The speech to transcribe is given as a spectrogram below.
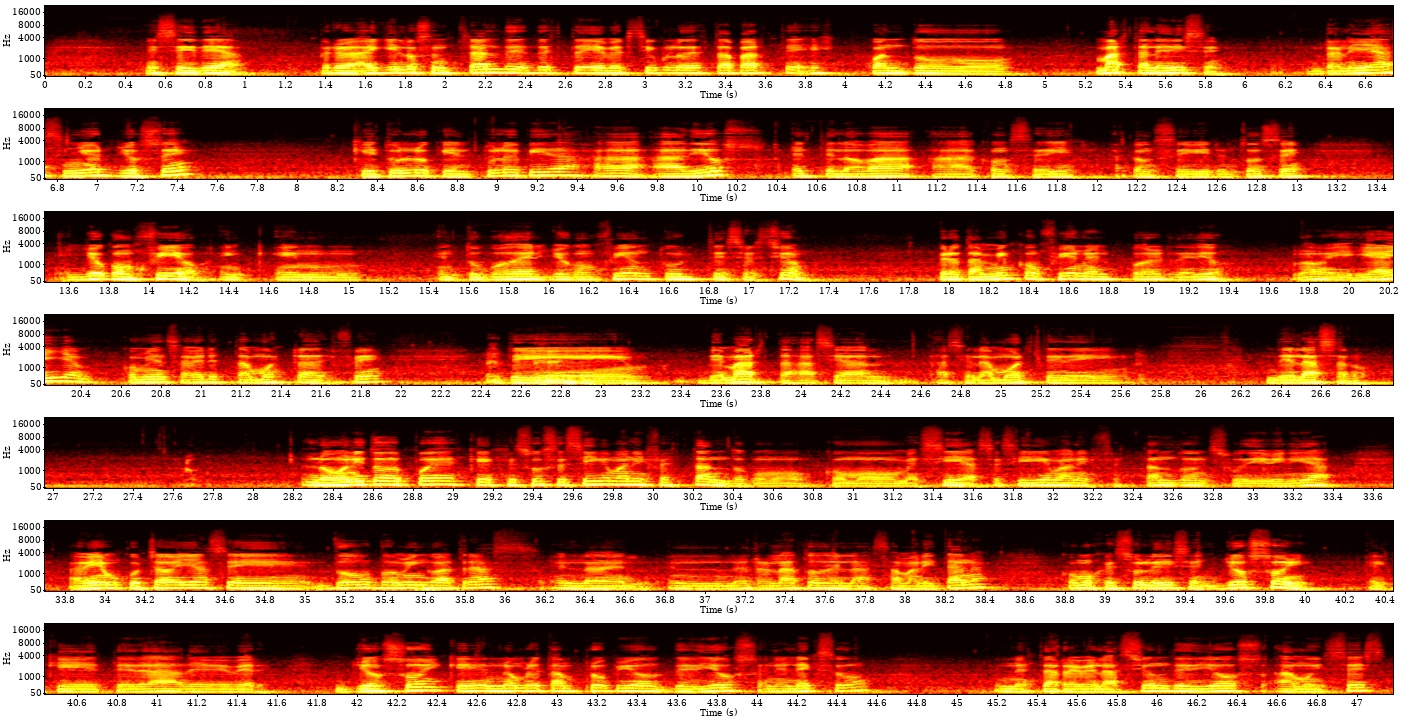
esa idea. Pero aquí lo central de, de este versículo, de esta parte, es cuando Marta le dice, en realidad, Señor, yo sé que tú lo que tú le pidas a, a Dios, Él te lo va a conceder. A concebir. Entonces, yo confío en, en- en tu poder, yo confío en tu intercesión, pero también confío en el poder de Dios. ¿no? Y, y ahí ya comienza a ver esta muestra de fe de, de Marta hacia, hacia la muerte de, de Lázaro. Lo bonito después es que Jesús se sigue manifestando como, como Mesías, se sigue manifestando en su divinidad. Habíamos escuchado ya hace dos domingos atrás en, el relato de la samaritana, como Jesús le dice, yo soy el que te da de beber. Yo soy, que es el nombre tan propio de Dios en el Éxodo, en esta revelación de Dios a Moisés,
